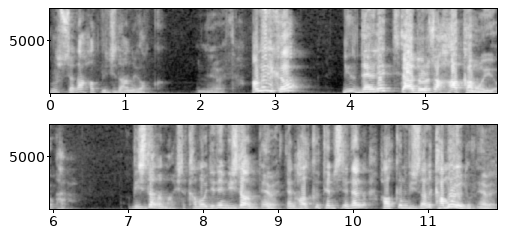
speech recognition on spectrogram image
Rusya'da halk vicdanı yok. Evet. Amerika bir devlet Daha doğrusu halk kamuoyu yok. vicdan ama işte kamuoyu dediğin vicdan. Evet. Yani halkı temsil eden halkın vicdanı kamuoyudur. Evet.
